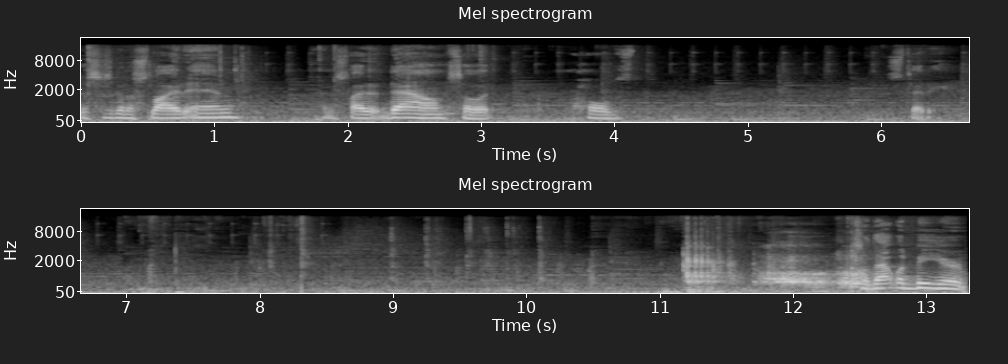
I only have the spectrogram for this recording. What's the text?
This is going to slide in and slide it down so it holds steady. So that would be your,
